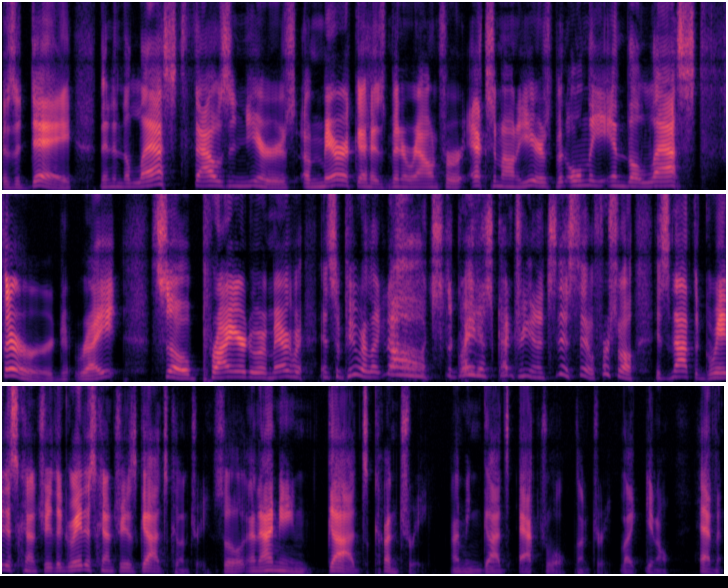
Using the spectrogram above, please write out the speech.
is a day, then in the last thousand years, America has been around for X amount of years, but only in the last third, right? So prior to America, and so people are like, no, it's the greatest country, and it's this. Thing. First of all, it's not the greatest country. The greatest country is God's country. So, and I mean God's country. I mean God's actual country, like you know, heaven,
